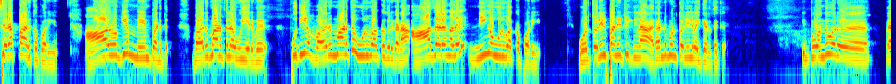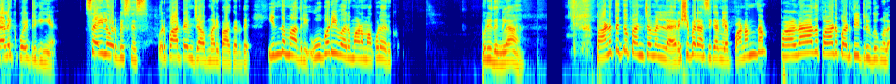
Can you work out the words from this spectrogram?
சிறப்பா இருக்க போறீங்க. ஆரோக்கியம் மேம்படுது. வருமானத்துல உயர்வு புதிய வருமானத்தை உருவாக்குவதற்கான ஆதாரங்களை நீங்க உருவாக்க போறீங்க. ஒரு தொழில் பண்ணிட்டு இருக்கீங்களா? ரெண்டு மூணு தொழில் வைக்கிறதுக்கு. இப்போ வந்து ஒரு வேலைக்கு போயிட்டுருக்கீங்க. சைடில் ஒரு பிஸ்னஸ் ஒரு பார்ட் டைம் ஜாப் மாதிரி பார்க்குறது. இந்த மாதிரி உபரி வருமானமாக கூட இருக்கும். புரியுதுங்களா? பணத்துக்கு பஞ்சம் இல்லை. ரிஷபராசிக்காரங்களே பணம் தான் படாத பாடுபடுத்திட்டு இருக்குது உங்களை.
